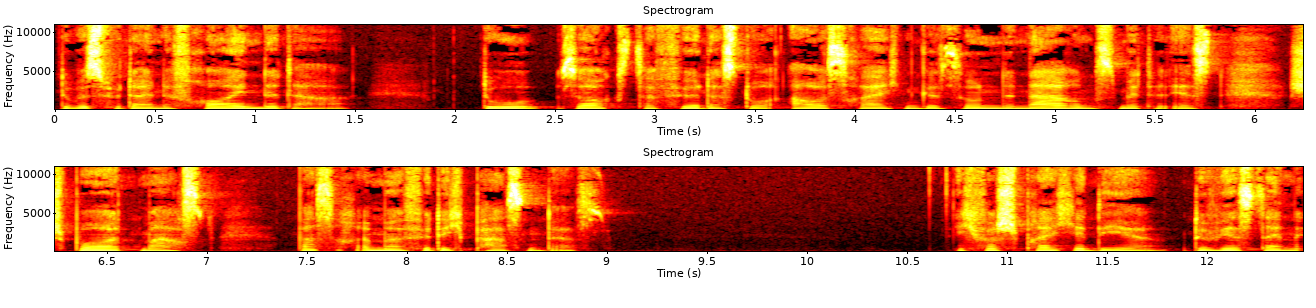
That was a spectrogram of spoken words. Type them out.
Du bist für deine Freunde da. Du sorgst dafür, dass du ausreichend gesunde Nahrungsmittel isst, Sport machst, was auch immer für dich passend ist. Ich verspreche dir, du wirst ein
